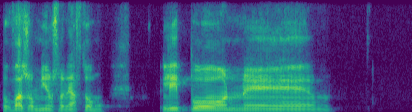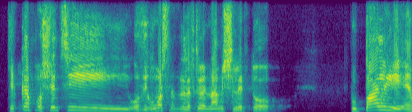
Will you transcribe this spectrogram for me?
Το βάζω μείον στον εαυτό μου. Λοιπόν, ε, και κάπως έτσι οδηγούμαστε το τελευταίο 1,5 λεπτό, που πάλι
